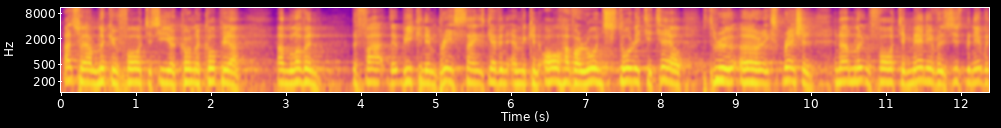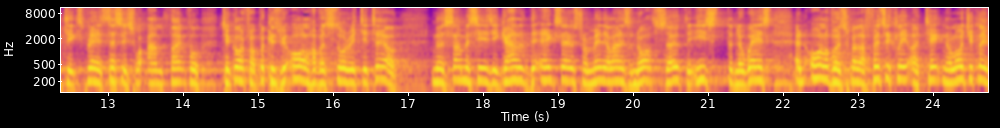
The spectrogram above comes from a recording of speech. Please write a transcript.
That's why I'm looking forward to see your cornucopia. I'm loving the fact that we can embrace Thanksgiving and we can all have our own story to tell through our expression. And I'm looking forward to many of us just being able to express this is what I'm thankful to God for because we all have a story to tell. The psalmist says he gathered the exiles from many lands, the north, south, the east, and the west, and all of us, whether physically or technologically,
